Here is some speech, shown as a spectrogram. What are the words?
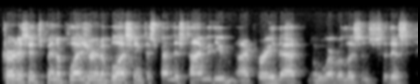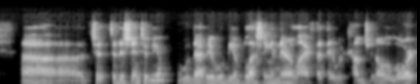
Curtis, it's been a pleasure and a blessing to spend this time with you. I pray that whoever listens to this uh, to, to this interview, that it will be a blessing in their life, that they would come to know the Lord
